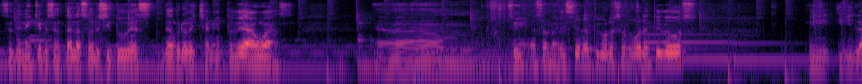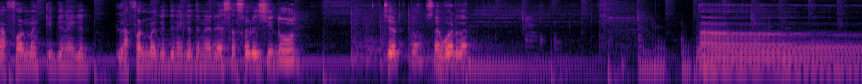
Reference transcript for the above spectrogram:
se tenían que presentar las solicitudes de aprovechamiento de aguas. Sí, eso nos decía el artículo 142. Y, y, la forma en que tiene que la forma que tiene que tener esa solicitud, ¿cierto? ¿Se acuerdan? Ah.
